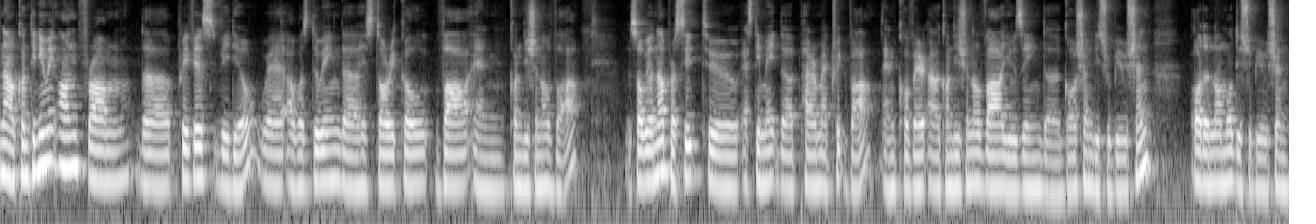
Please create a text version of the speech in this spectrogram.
Now, continuing on from the previous video where I was doing the historical var and conditional var, so we'll now proceed to estimate the parametric var and uh, conditional var using the Gaussian distribution or the normal distribution.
